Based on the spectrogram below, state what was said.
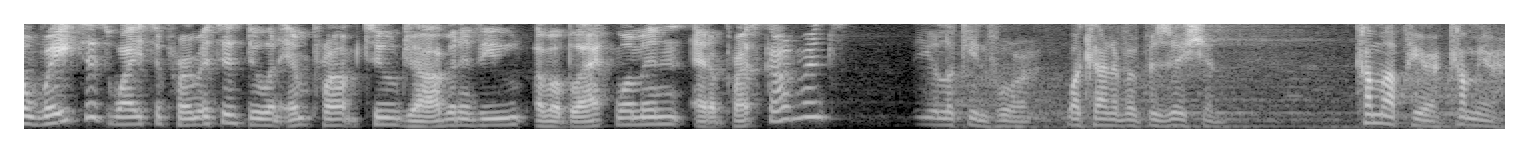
a racist white supremacist do an impromptu job interview of a black woman at a press conference? What are you looking for? What kind of a position? Come up here. Come here.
